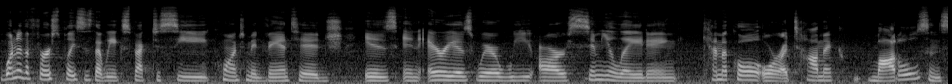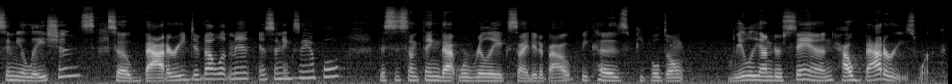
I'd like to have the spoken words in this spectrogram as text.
One of the first places that we expect to see quantum advantage is in areas where we are simulating chemical or atomic models and simulations. So, battery development is an example. This is something that we're really excited about because people don't really understand how batteries work.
